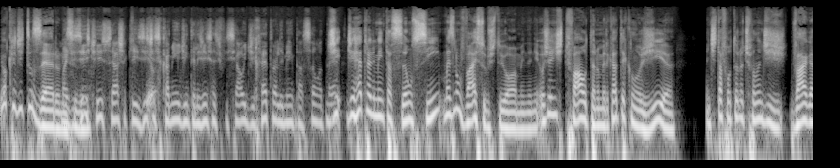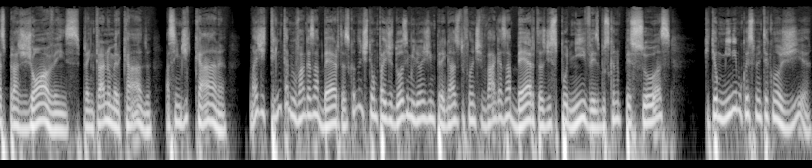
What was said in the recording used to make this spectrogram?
Eu acredito zero Mas existe isso? Você acha que existe eu... esse caminho de inteligência artificial e de retroalimentação até? De, de retroalimentação, sim, mas não vai substituir o homem, Dani. Hoje a gente falta no mercado de tecnologia, a gente está faltando, te falando de vagas para jovens, para entrar no mercado, assim, de cara. Mais de 30 mil vagas abertas. Quando a gente tem um país de 12 milhões de empregados, estou falando de vagas abertas, disponíveis, buscando pessoas que têm o mínimo conhecimento de tecnologia,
